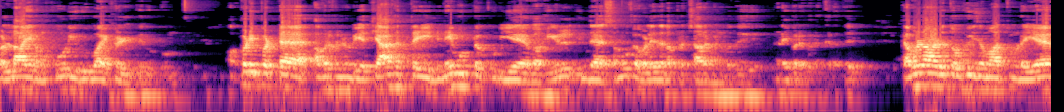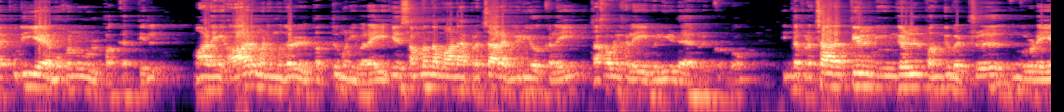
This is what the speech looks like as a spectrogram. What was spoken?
பல்லாயிரம் கோடி ரூபாய்கள் இருக்கும். அப்படிப்பட்ட அவர்களுடைய தியாகத்தை நினைவூட்டக்கூடிய வகையில் இந்த சமூக வலைதள பிரச்சாரம் என்பது நடைபெறவிருக்கிறது. தமிழ்நாடு தொகுதி ஜமாத்தினுடைய புதிய முகநூல் பக்கத்தில் மாலை ஆறு மணி முதல் பத்து மணி வரை இது சம்பந்தமான பிரச்சார வீடியோக்களை தகவல்களை வெளியிடவிருக்கிறோம் இந்த பிரச்சாரத்தில் நீங்கள் பங்கு பெற்று உங்களுடைய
